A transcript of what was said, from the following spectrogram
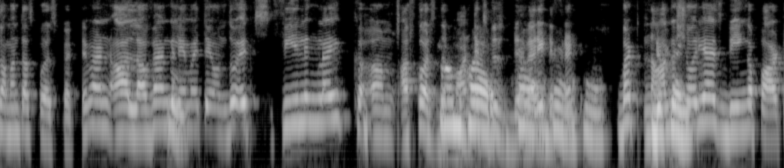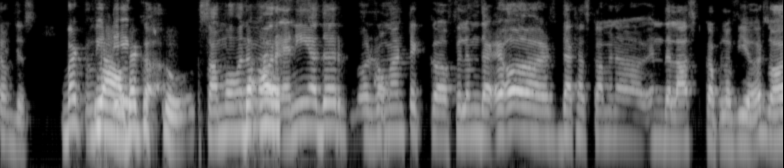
Samantha's perspective and ఆ లవ్ యాంగిల్ True. ఏమైతే ఉందో it's feeling like of course the context is very different. But Naga Shaurya is being a part of this బట్ వి Yeah, టేక్ that is true. Samohanam The- or I- any other romantic uh, film that uh, that has come in a, in the last couple of years or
